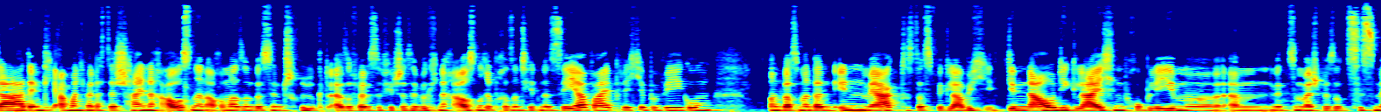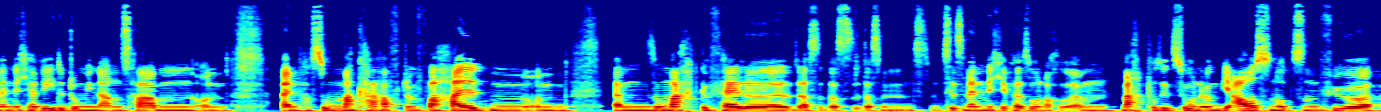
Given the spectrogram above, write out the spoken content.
da denke ich auch manchmal, dass der Schein nach außen dann auch immer so ein bisschen trügt. Also Fridays for Future ist ja wirklich nach außen repräsentiert eine sehr weibliche Bewegung. Und was man dann innen merkt, ist, dass wir, glaube ich, genau die gleichen Probleme ähm, mit zum Beispiel so cis-männlicher Rededominanz haben und einfach so mackerhaftem Verhalten und ähm, so Machtgefälle, dass, dass, dass cis-männliche Personen auch ähm, Machtpositionen irgendwie ausnutzen für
